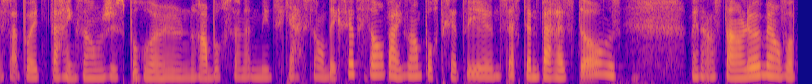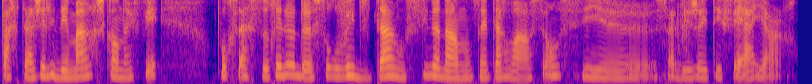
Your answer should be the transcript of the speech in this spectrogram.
ça peut être, par exemple, juste pour un remboursement de médication d'exception, par exemple, pour traiter une certaine parasitose. Mais dans ce temps-là, on va partager les démarches qu'on a fait pour s'assurer de sauver du temps aussi dans nos interventions si euh, ça a déjà été fait ailleurs.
